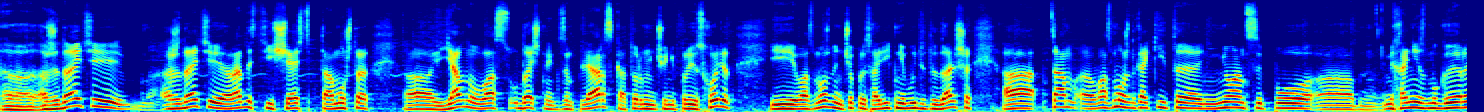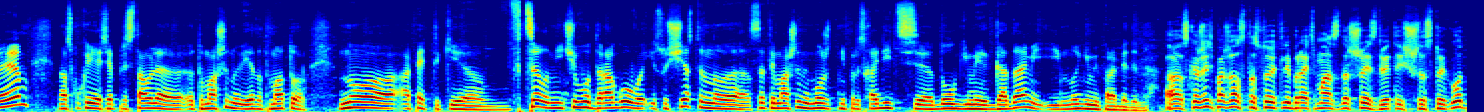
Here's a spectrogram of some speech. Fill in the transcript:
Э, Ожидайте, ожидайте радости и счастья, потому что э, явно у вас удачный экземпляр, с которым ничего не происходит, и, возможно, ничего происходить не будет и дальше. А, там, э, возможно, какие-то нюансы по э, механизму ГРМ, насколько я себе представляю эту машину и этот мотор. Но, опять-таки, в целом ничего дорогого и существенного с этой машиной может не происходить э, долгими годами и многими пробегами. А, Скажите, пожалуйста, стоит ли брать Mazda 6 2006 год,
